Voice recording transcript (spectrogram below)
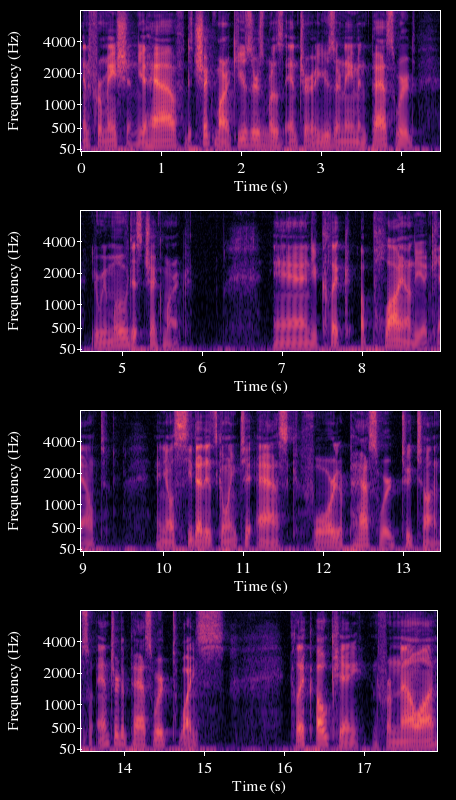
information. You have the check mark, users must enter a username and password. You remove this check mark and you click apply on the account and you'll see that it's going to ask for your password two times. So enter the password twice. Click OK and from now on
